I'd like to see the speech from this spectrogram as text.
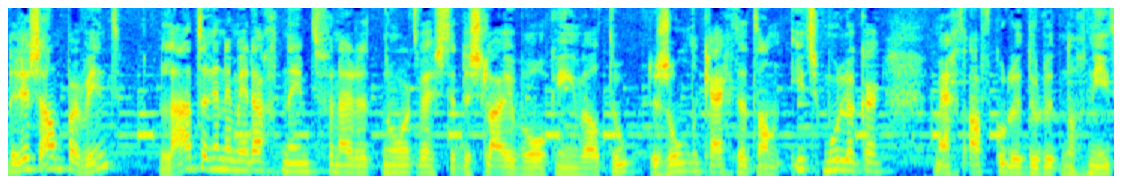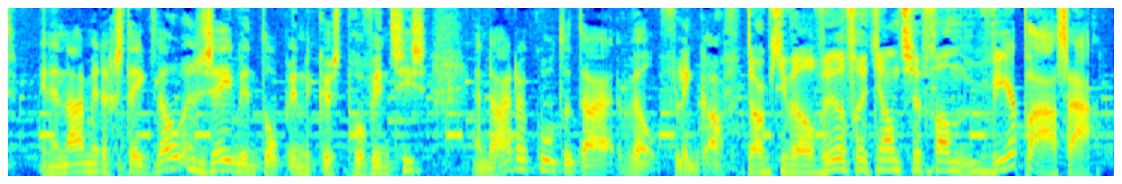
Er is amper wind. Later in de middag neemt vanuit het noordwesten de sluierbewolking wel toe. De zon krijgt het dan iets moeilijker, maar echt afkoelen doet het nog niet. In de namiddag steekt wel een zeewind op in de kustprovincies en daardoor koelt het daar wel flink af. Dankjewel Wilfred Jansen van Weerplaza.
